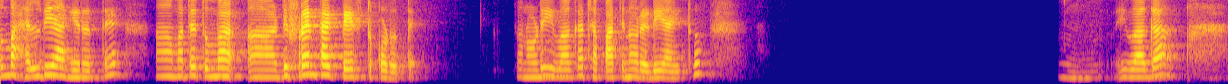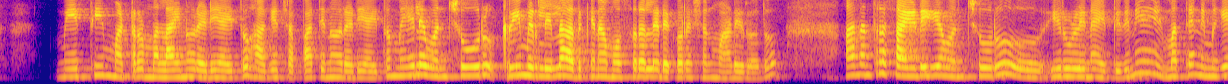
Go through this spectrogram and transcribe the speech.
ತುಂಬ ಹೆಲ್ದಿಯಾಗಿರುತ್ತೆ ಮತ್ತು ತುಂಬ ಡಿಫ್ರೆಂಟಾಗಿ ಟೇಸ್ಟ್ ಕೊಡುತ್ತೆ. ಸೊ ನೋಡಿ ಇವಾಗ ಚಪಾತಿನೂ ರೆಡಿ ಆಯಿತು. ಇವಾಗ ಮೇಥಿ ಮಟರ್, ಮಲಾಯಿನೂ ರೆಡಿ ಆಯಿತು, ಹಾಗೆ ಚಪಾತಿನೂ ರೆಡಿ ಆಯಿತು. ಮೇಲೆ ಒಂಚೂರು ಕ್ರೀಮ್ ಇರಲಿಲ್ಲ, ಅದಕ್ಕೆ ನಾವು ಮೊಸರಲ್ಲೇ ಡೆಕೋರೇಷನ್ ಮಾಡಿರೋದು. ಆನಂತರ ಸೈಡಿಗೆ ಒಂಚೂರು ಈರುಳ್ಳಿನ ಇಟ್ಟಿದ್ದೀನಿ. ಮತ್ತು ನಿಮಗೆ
